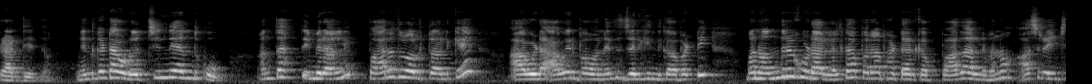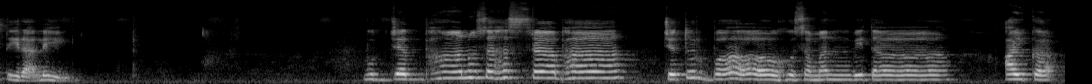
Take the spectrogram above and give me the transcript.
ప్రార్థిద్దాం. ఎందుకంటే ఆవిడ వచ్చింది అందుకు. అంతఃతిమిరాల్ని పారద్రోలటానికే ఆవిడ ఆవిర్భావం అనేది జరిగింది కాబట్టి మనం అందరూ కూడా లలితా పరాభట్టారిక పాదాలని మనం ఆశ్రయించి తీరాలి. ఉజ్జద్భాను సహస్రాభ చతుర్బాహు సమన్విత. ఆ యొక్క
